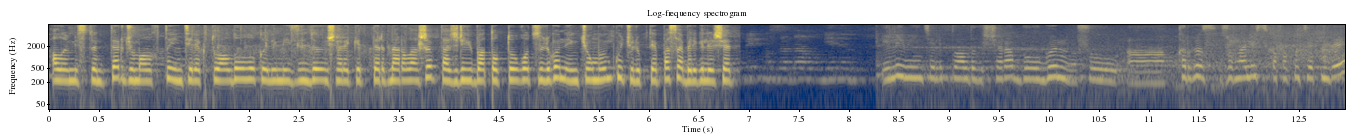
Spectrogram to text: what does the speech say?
Ал эми студенттер жумалыкты интеллектуалдуулук илимий изилдөө иш аракеттерине аралашып, тажрыйба топтоого түзүлгөн эң чоң мүмкүнчүлүк деп баса белгилешет. Илимий интеллектуалдык иш чара бүгүн ушул кыргыз журналистика факультетинде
